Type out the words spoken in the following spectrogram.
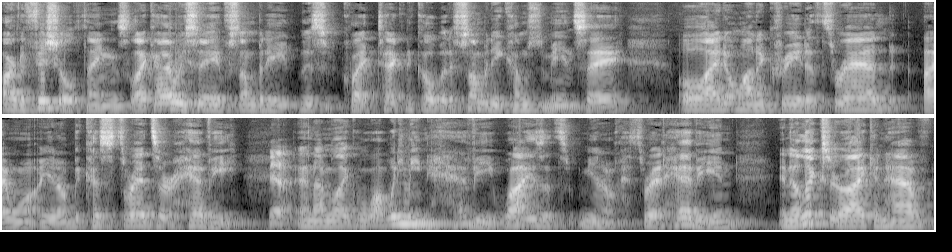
artificial things. Like i always say if somebody this is quite technical but if somebody comes to me and say oh i don't want to create a thread i want you know because threads are heavy. Yeah. and i'm like well what do you mean heavy? Why is it you know thread heavy? And in elixir i can have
